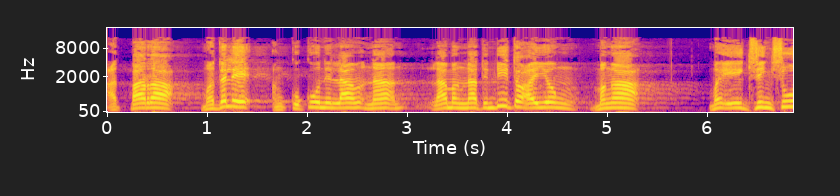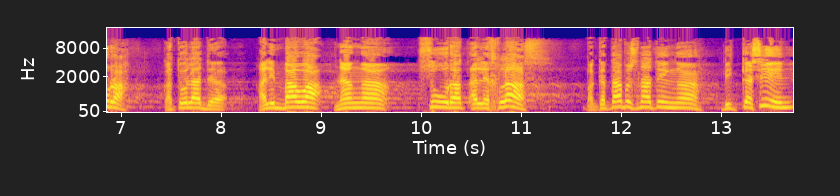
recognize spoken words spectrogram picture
At para madali, ang kukunin la- na, lamang natin dito ay yung mga maiigsing sura. Katulad, uh, halimbawa ng uh, surat Al-Ikhlas. Pagkatapos nating uh, bigkasin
